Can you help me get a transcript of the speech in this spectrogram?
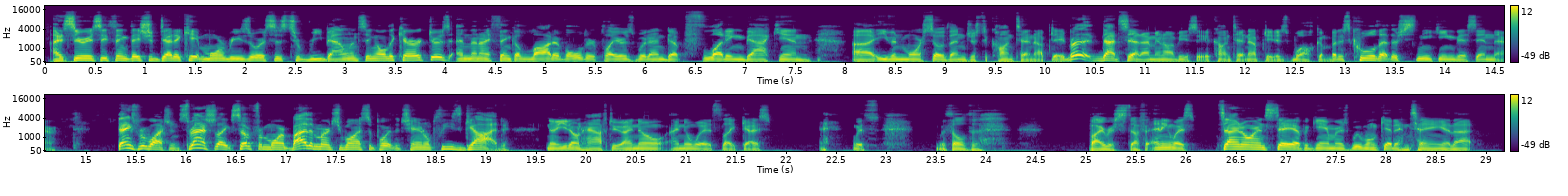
I seriously think they should dedicate more resources to rebalancing all the characters, and then I think a lot of older players would end up flooding back in, uh, even more so than just a content update. But that said, I mean, obviously a content update is welcome, but it's cool that they're sneaking this in there. Thanks for watching. Smash like, sub for more, buy the merch you want to support the channel. Please, God. No, you don't have to. I know. I know what it's like, guys. with, with all the virus stuff. Anyways, sign over and stay up, at gamers. We won't get into any of that.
